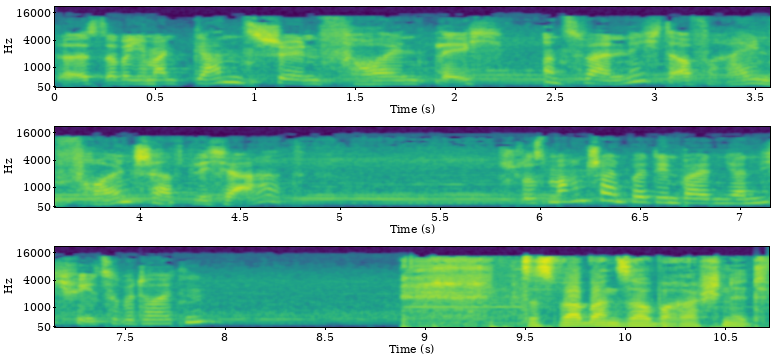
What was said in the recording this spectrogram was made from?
Da ist aber jemand ganz schön freundlich. Und zwar nicht auf rein freundschaftliche Art. Schluss machen scheint bei den beiden ja nicht viel zu bedeuten. Das war aber ein sauberer Schnitt.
